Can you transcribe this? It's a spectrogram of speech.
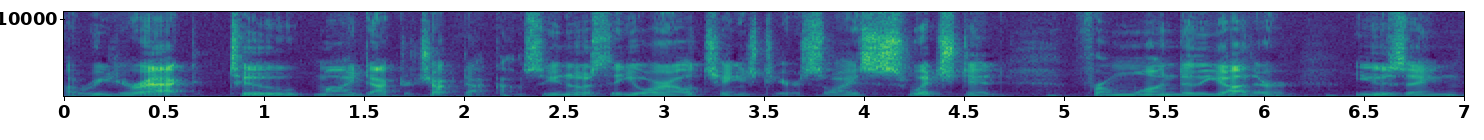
a redirect to my dr-chuck.com. So you notice the URL changed here. So I switched it from one to the other using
